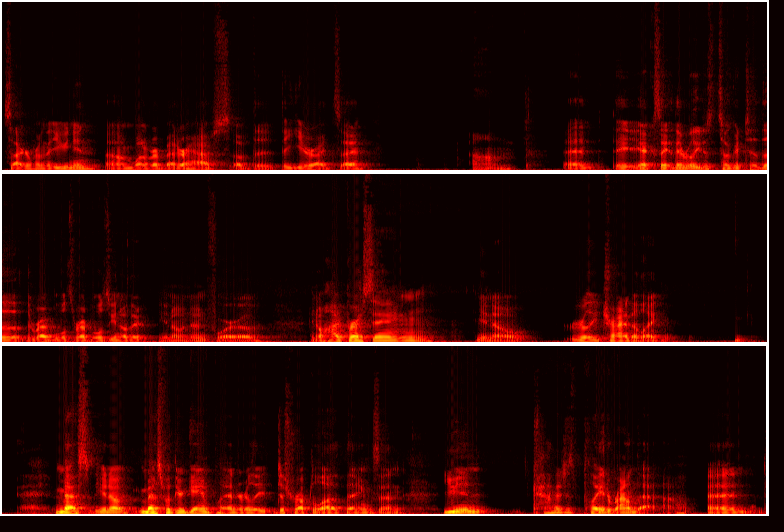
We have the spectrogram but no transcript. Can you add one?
soccer from the Union, um, one of our better halves of the the year, I'd say. Um, and they yeah, 'cause they, they really just took it to the the Red Bulls. Red Bulls, you know, they're you know known for uh, you know high pressing, you know, really trying to like mess you know mess with your game plan and really disrupt a lot of things. And Union kind of just played around that. And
